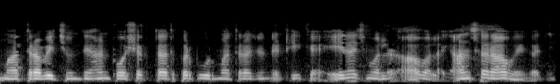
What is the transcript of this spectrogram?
ਮਾਤਰਾ ਵਿੱਚ ਹੁੰਦੇ ਹਨ। ਪੋਸ਼ਕ ਤੱਤ ਭਰਪੂਰ ਮਾਤਰਾ 'ਚ ਹੁੰਦੇ, ਠੀਕ ਹੈ। ਇਹਨਾਂ 'ਚ ਮਤਲਬ ਆ ਵਾਲਾ ਆਨਸਰ ਆ ਹੋਏਗਾ ਜੀ।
